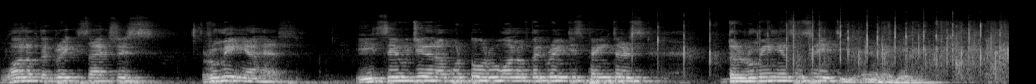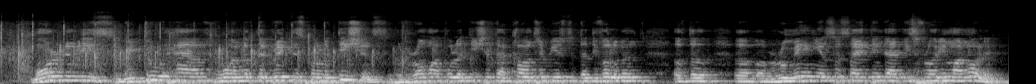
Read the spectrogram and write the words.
one of the greatest actresses Romania has. It's Eugen Raportoru, one of the greatest painters the Romanian society ever gave. More than this, we do have one of the greatest politicians, Roma politicians that contributes to the development of the uh, Romanian society, and that is Florin Manole.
